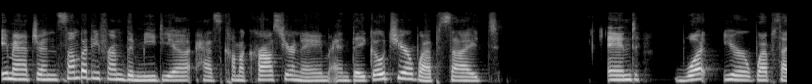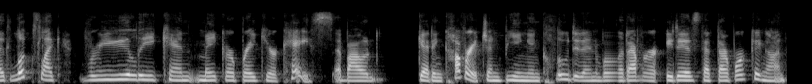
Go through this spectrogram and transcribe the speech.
imagine somebody from the media has come across your name and they go to your website and what your website looks like really can make or break your case about getting coverage and being included in whatever it is that they're working on.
